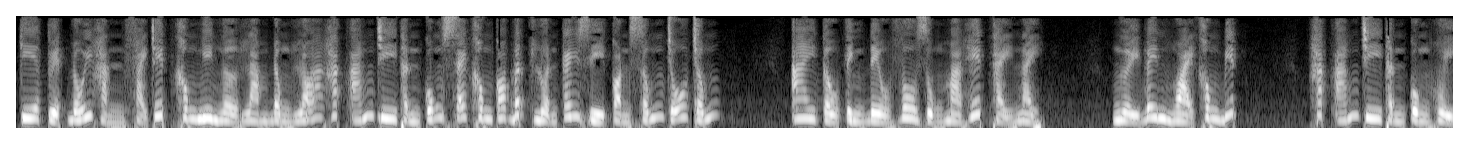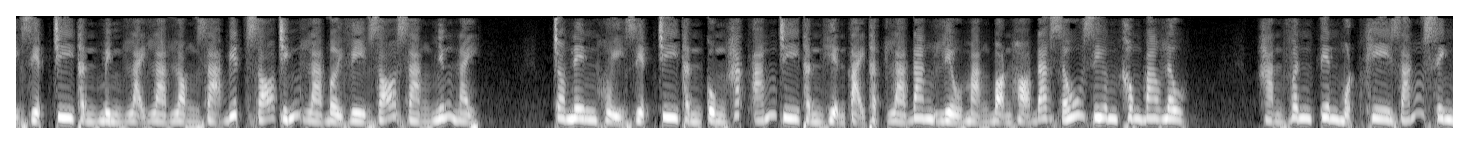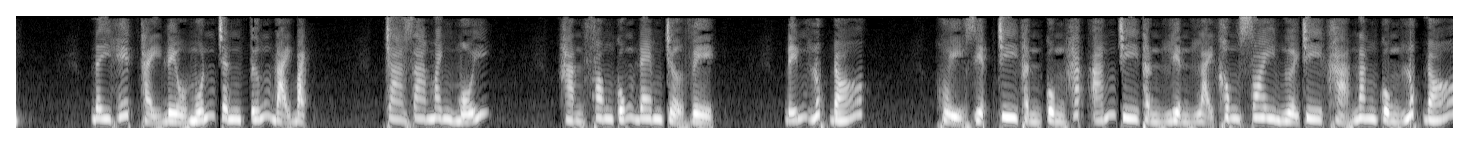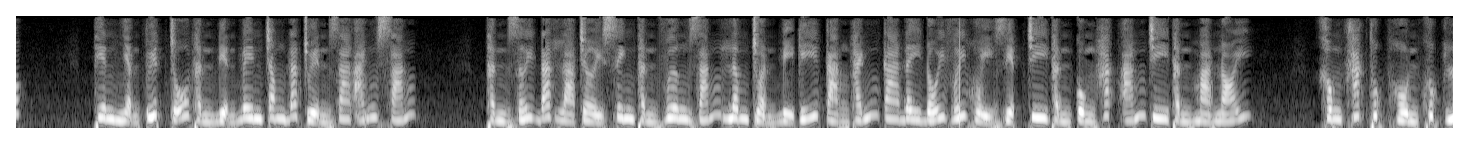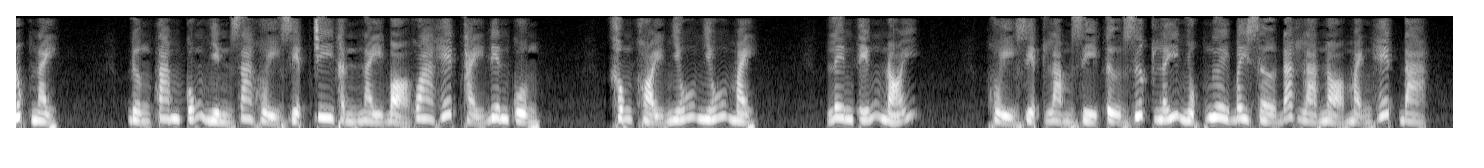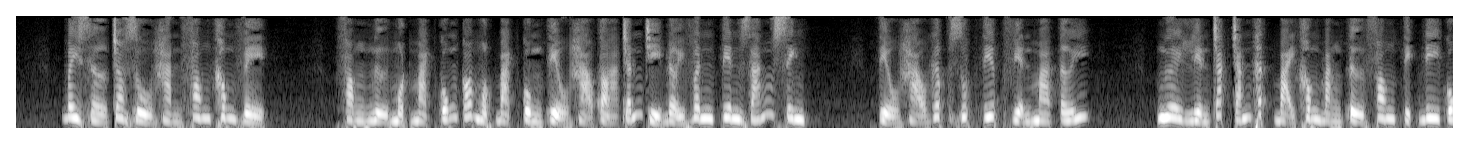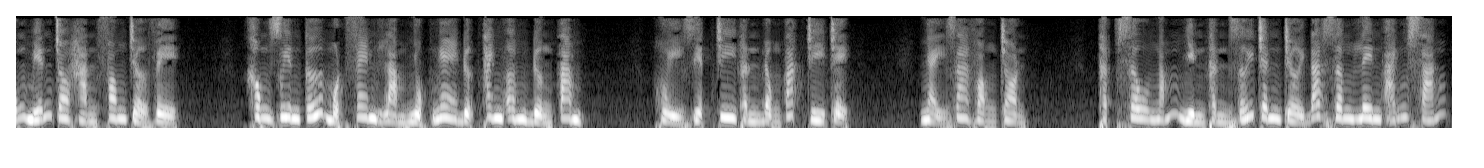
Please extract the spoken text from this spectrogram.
Kia tuyệt đối hẳn phải chết không nghi ngờ làm đồng lõa hắc ám chi thần cũng sẽ không có bất luận cái gì còn sống chỗ trống. Ai cầu tình đều vô dụng mà hết thảy này. Người bên ngoài không biết. Hắc ám chi thần cùng hủy diệt chi thần mình lại là lòng dạ biết rõ chính là bởi vì rõ ràng những này. Cho nên hủy diệt chi thần cùng hắc ám chi thần hiện tại thật là đang liều mạng bọn họ đã giấu riêng không bao lâu. Hàn Vân Tiên một khi Giáng sinh. Đây hết thảy đều muốn chân tướng đại bạch. Cha ra manh mối. Hàn Phong cũng đem trở về. Đến lúc đó. Hủy diệt chi thần cùng hắc ám chi thần liền lại không xoay người chi khả năng cùng lúc đó. Thiên nhận tuyết chỗ thần điện bên trong đã truyền ra ánh sáng. Thần giới đã là trời sinh thần vương giáng lâm chuẩn bị kỹ càng thánh ca đây đối với hủy diệt chi thần cùng hắc ám chi thần mà nói. Không khác thúc hồn khúc lúc này. Đường Tam cũng nhìn ra hủy diệt chi thần này bỏ qua hết thảy điên cuồng. Không khỏi nhíu nhíu mày. Lên tiếng nói. Hủy diệt làm gì tự rước lấy nhục ngươi bây giờ đã là nỏ mạnh hết đà. Bây giờ cho dù Hàn Phong không về. Phòng ngự một mạch cũng có một bạch cùng tiểu hảo tỏa chấn chỉ đợi vân tiên giáng sinh. Tiểu hảo gấp rút tiếp viện mà tới. Ngươi liền chắc chắn thất bại không bằng từ phong tịch đi cũng miễn cho Hàn Phong trở về. Không duyên cứ một phen làm nhục nghe được thanh âm đường tam. Hủy diệt chi thần động tác trì trệ. Nhảy ra vòng tròn. Thật sâu ngắm nhìn thần giới chân trời đã dâng lên ánh sáng.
